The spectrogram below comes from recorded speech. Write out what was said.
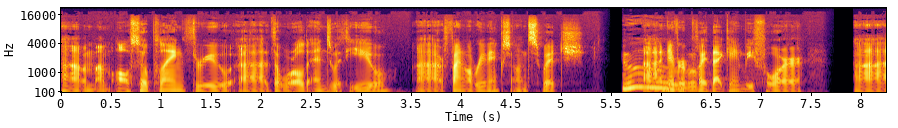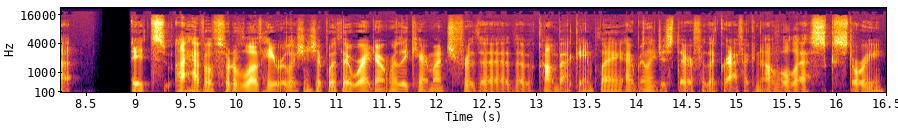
Um, I'm also playing through uh, The World Ends with You, uh, Final Remix on Switch. Uh, never played that game before. Uh, it's I have a sort of love hate relationship with it, where I don't really care much for the the combat gameplay. I'm really just there for the graphic novel esque story.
